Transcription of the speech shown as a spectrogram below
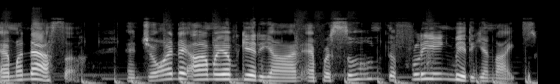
and Manasseh, and joined the army of Gideon and pursued the fleeing Midianites.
